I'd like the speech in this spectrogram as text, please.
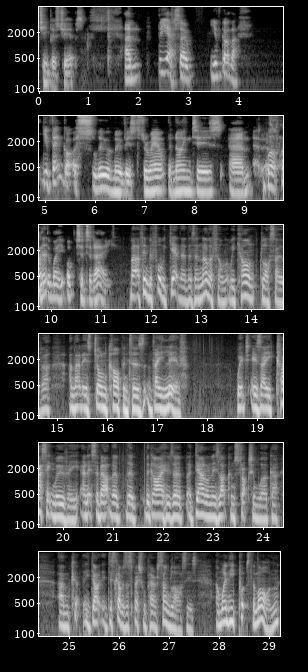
cheap as chips. Um, but yeah, so you've got that. You've then got a slew of movies throughout the nineties, um, Well, right the- the way up to today. But I think before we get there, there's another film that we can't gloss over, and that is John Carpenter's They Live, which is a classic movie, and it's about the the, the guy who's a, a down on his luck construction worker. Um, he, do, he discovers a special pair of sunglasses, and when he puts them on,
